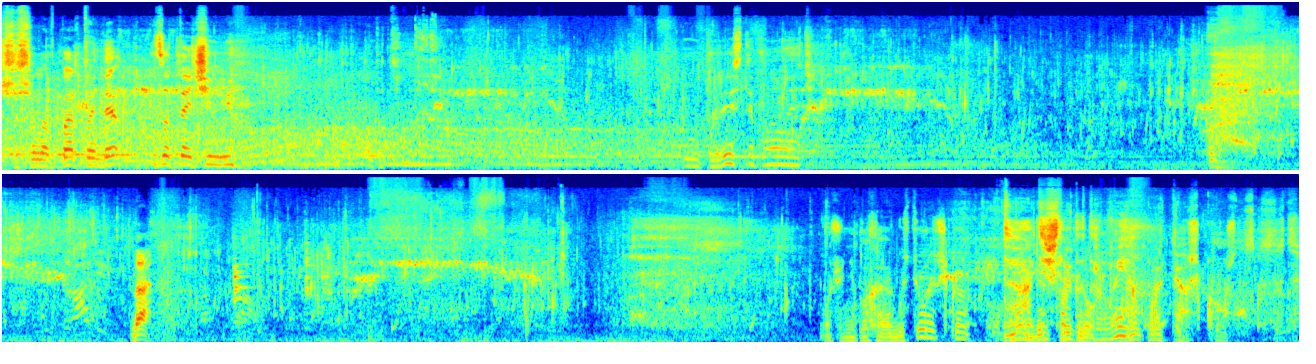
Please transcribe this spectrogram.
Що вона вперто йде за течією. Туристи плавають. Да. Очень неплохая густерочка. Так, без дійшли до трави. Ну, протяжку, можно сказать.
